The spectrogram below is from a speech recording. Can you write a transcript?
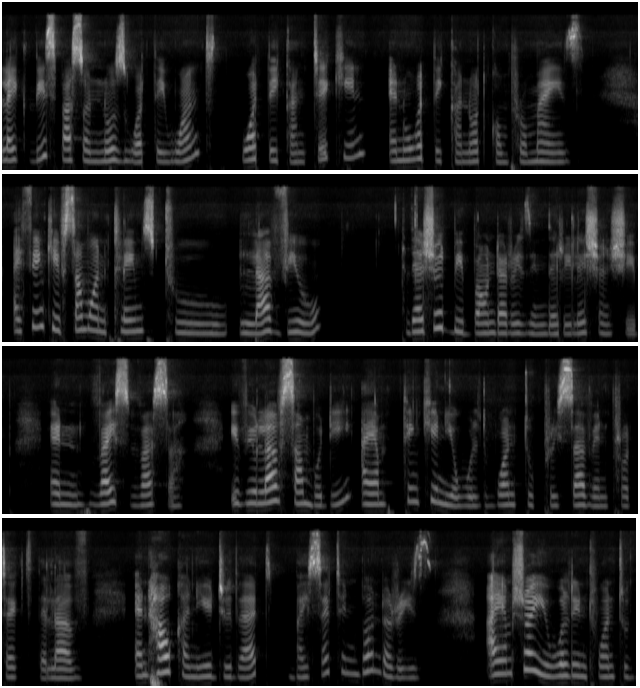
Like this person knows what they want, what they can take in, and what they cannot compromise. I think if someone claims to love you, there should be boundaries in the relationship and vice versa. If you love somebody, I am thinking you would want to preserve and protect the love. And how can you do that? By setting boundaries. I am sure you wouldn't want to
